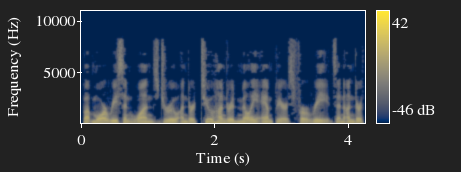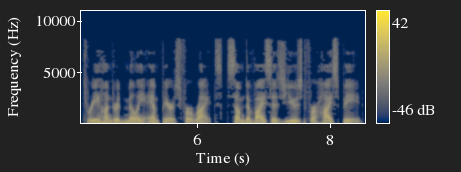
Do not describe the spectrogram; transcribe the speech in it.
but more recent ones drew under 200 mA for reads and under 300 mA for writes. Some devices used for high speed,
